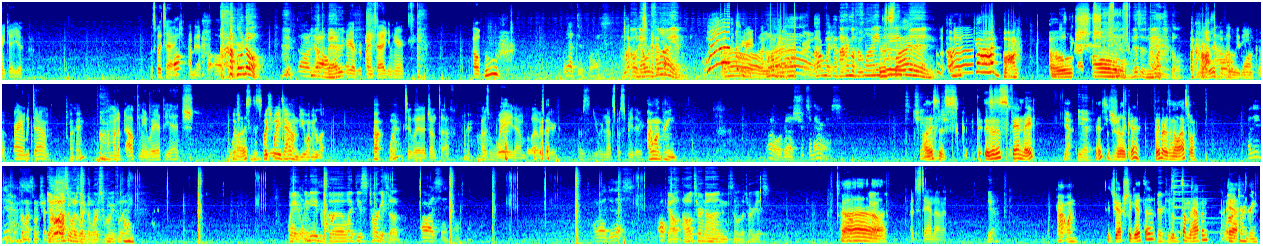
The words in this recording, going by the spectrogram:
can't get you. Let's play tag. Oh. I'm in. Uh-oh. Oh no! Oh You got the no. battery? Hey guys, we're playing tag in here. Ooh. What that do for us? Oh, Luckily, Oh, now we're flying. Woo! Very Oh, oh wow. Oh my god, I'm a so flying There's penguin. Oh my uh, god, bonk! Oh, oh, oh, this is magical. Across this the. Willy Wonka. Ryan, look down. Okay. I'm on a balcony way at the edge. Which, Oh, which way down do you want me to look? Uh, what? Too late, I jumped off. Okay. I was way down below. It was weird. I was, you were not supposed to be there. I want green. Oh, we're gonna shoot some arrows. Oh, this challenge. is good. Is this fan made? Yeah. Yeah. This is really good. Way better than the last one. How do you do Yeah, the last one shit. Yeah, the last one was like the worst one we played. Oh. Wait, Oh, we need to light these targets up. Oh, I see. Okay. How do I do this? Oh, Yeah, I'll, I'll turn on some of the targets. Ah, I have to stand on it. Yeah. Got one. did you actually get it though? Here, Did something happen? Uh, yeah. Turn green.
